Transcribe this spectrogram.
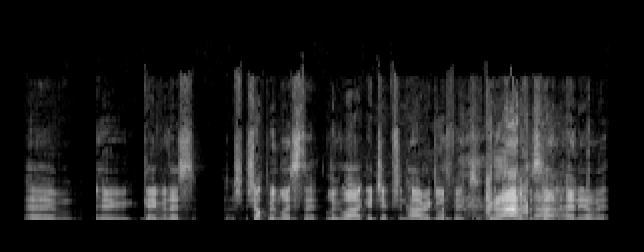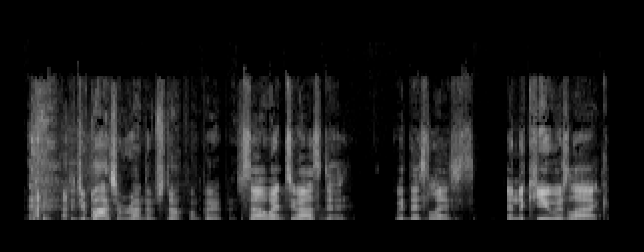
um, who gave me this sh- shopping list that looked like Egyptian hieroglyphics. You couldn't understand any of it. Did you buy some random stuff on purpose? So I went to Asda with this list, and the queue was like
